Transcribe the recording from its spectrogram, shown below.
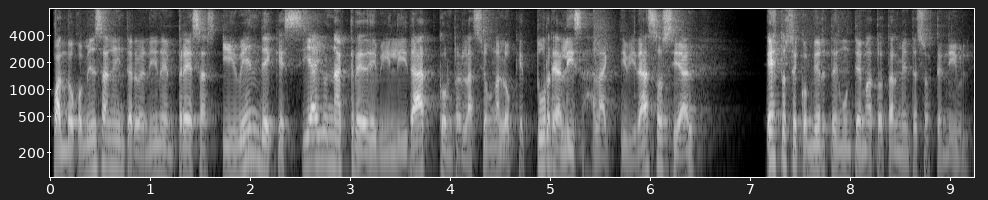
Cuando comienzan a intervenir empresas y ven de que sí hay una credibilidad con relación a lo que tú realizas, a la actividad social, esto se convierte en un tema totalmente sostenible.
